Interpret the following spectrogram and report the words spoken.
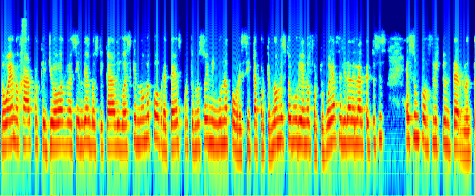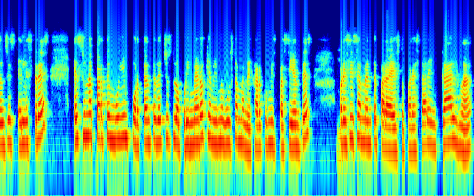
me voy a enojar porque yo recién diagnosticada digo, es que no me pobretes porque no soy ninguna pobrecita, porque no me estoy muriendo, porque voy a salir adelante. Entonces, es un conflicto interno. Entonces, el estrés es una parte muy importante. De hecho, es lo primero que a mí me gusta manejar con mis pacientes, precisamente para esto, para estar en calma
